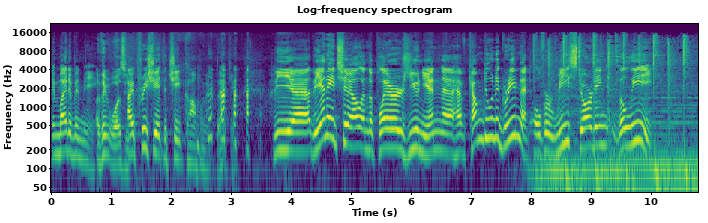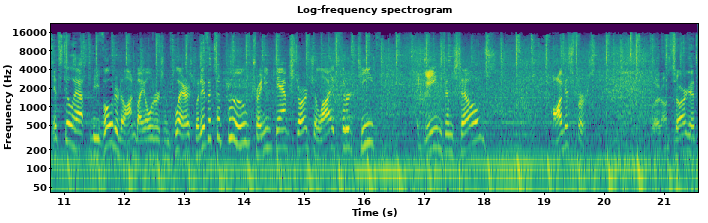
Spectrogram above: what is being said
It might have been me. I think it was you. I appreciate the cheap compliment. Thank you. The, uh, the NHL and the Players Union uh, have come to an agreement over restarting the league. It still has to be voted on by owners and players, but if it's approved, training camp starts July 13th. The games themselves, August 1st. Right on target.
